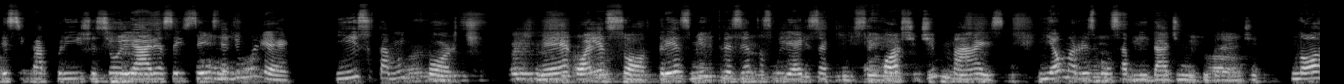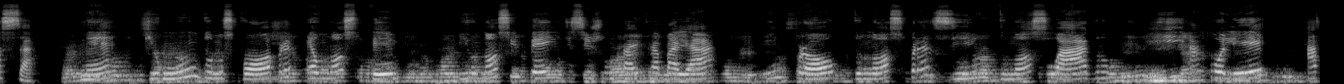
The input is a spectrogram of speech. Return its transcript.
esse capricho, esse olhar, essa essência de mulher. E isso está muito forte. Né? Olha só, 3.300 mulheres aqui, é forte demais. E é uma responsabilidade muito grande. Nossa, né? Que o mundo nos cobra é o nosso tempo e o nosso empenho de se juntar e trabalhar em prol do nosso Brasil, do nosso agro e acolher a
